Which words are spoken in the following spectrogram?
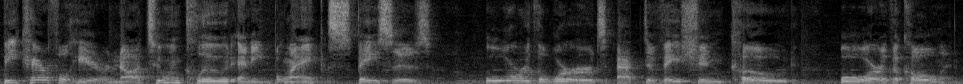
Be careful here not to include any blank spaces or the words activation code or the colon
